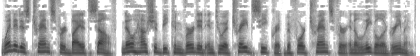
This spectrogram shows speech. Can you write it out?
When it is transferred by itself, know-how should be converted into a trade secret before transfer in a legal agreement.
